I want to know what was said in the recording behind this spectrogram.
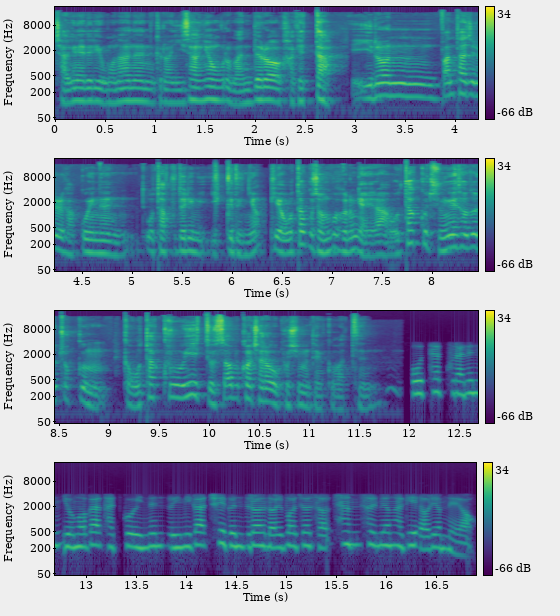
자기네들이 원하는 그런 이상형으로 만들어 가겠다. 이런 판타지를 갖고 있는 오타쿠들이 있거든요. 그게 오타쿠 전부 그런 게 아니라 오타쿠 중에서도 조금 그러니까 오타쿠이 또 서브컬처라고 보시면 될 것 같은 오타쿠라는 용어가 갖고 있는 의미가 최근 들어 넓어져서 참 설명하기 어렵네요.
